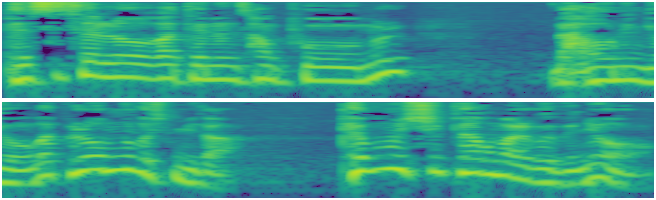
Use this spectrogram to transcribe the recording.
베스트셀러가 되는 상품을 나오는 경우가 별로 없는 것입니다. 대부분 실패하고 말거든요.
